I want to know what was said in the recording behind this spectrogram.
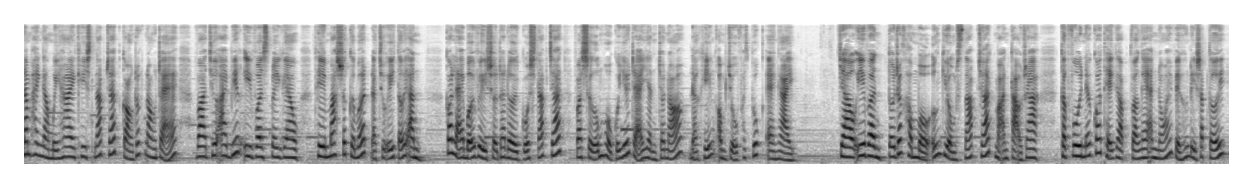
Năm 2012, khi Snapchat còn rất non trẻ và chưa ai biết Ivan Spiegel, thì Mark Zuckerberg đã chú ý tới anh. Có lẽ bởi vì sự ra đời của Snapchat và sự ủng hộ của giới trẻ dành cho nó đã khiến ông chủ Facebook e ngại. Chào Ivan, tôi rất hâm mộ ứng dụng Snapchat mà anh tạo ra. Thật vui nếu có thể gặp và nghe anh nói về hướng đi sắp tới.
